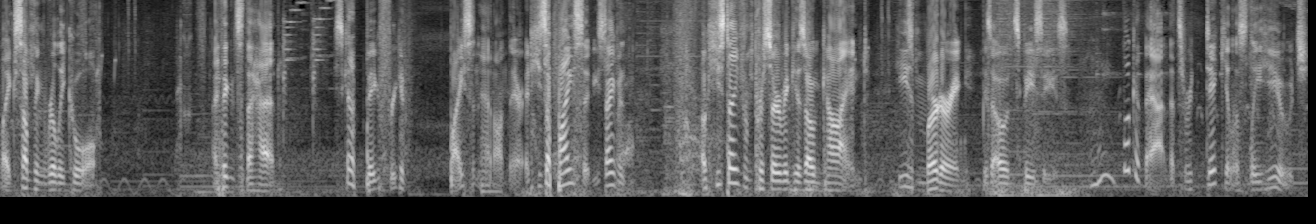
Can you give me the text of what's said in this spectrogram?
like something really cool? I think it's the head. He's got a big freaking bison head on there, and he's a bison. He's not even. Oh, he's not even preserving his own kind. He's murdering his own species. Look at that. That's ridiculously huge.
